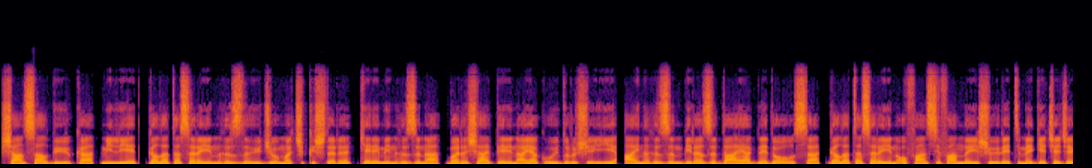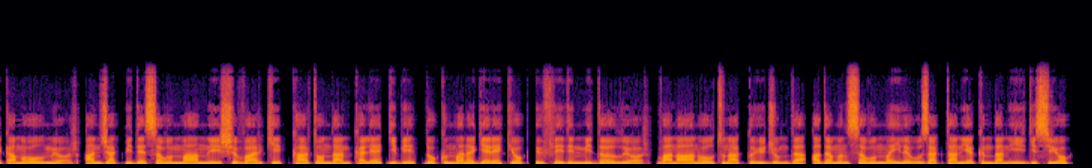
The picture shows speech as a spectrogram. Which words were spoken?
Şansal Büyüka, Milliyet, Galatasaray'ın hızlı hücuma çıkışları, Kerem'in hızına, Barış Alper'in ayak uyduruşu iyi, aynı hızın birazı Diagne'de olsa, Galatasaray'ın ofansif anlayışı üretime geçecek ama olmuyor. Ancak bir de savunma anlayışı var ki, kartondan kale, gibi, dokunmana gerek yok, üfledin mi dağılıyor. Van Aanholt'un aklı hücumda, adamın savunma ile uzaktan yakından ilgisi yok,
